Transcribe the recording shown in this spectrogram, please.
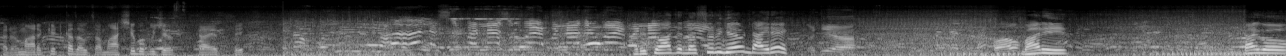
कारण मार्केट का जाऊचा? मासे बघू शक काय आहेत ते. अरे तू आज लसूण घेऊन डायरेक्ट? भारी. काय गो?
